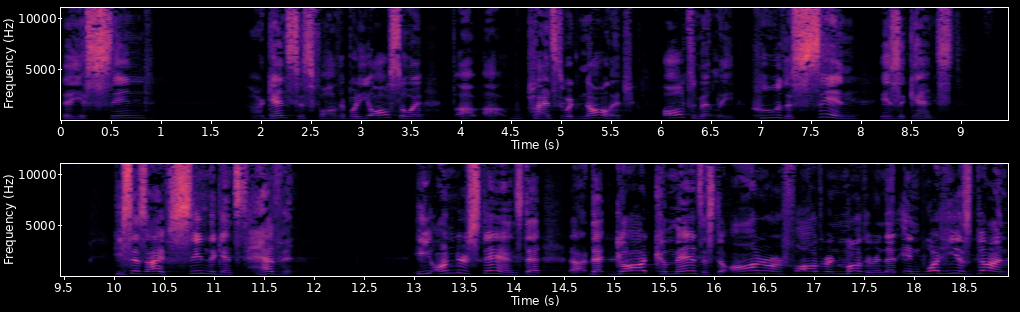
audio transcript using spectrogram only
that he has sinned against his father, but he also uh, uh, plans to acknowledge ultimately who the sin is against. He says, I've sinned against heaven. He understands that, uh, that God commands us to honor our father and mother, and that in what he has done,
